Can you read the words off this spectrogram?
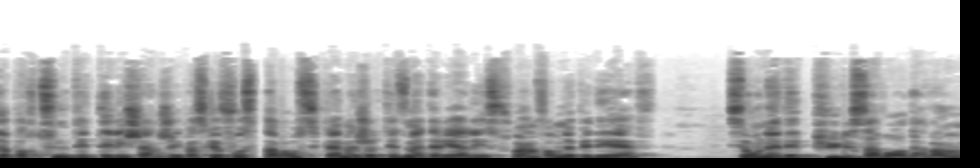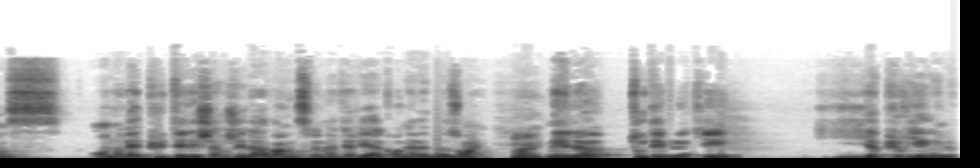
d'opportunité de, télécharger. Parce qu'il faut savoir aussi que la majorité du matériel est souvent en forme de PDF. Si on avait pu le savoir d'avance, on aurait pu télécharger d'avance le matériel qu'on avait besoin. Ouais. Mais là, tout est bloqué. Il n'y a plus rien là.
